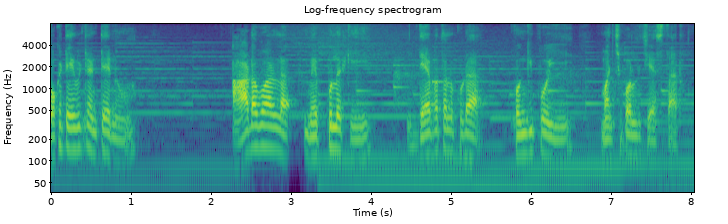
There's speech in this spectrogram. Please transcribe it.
ఒకటి ఏమిటంటేను ఆడవాళ్ళ మెప్పులకి దేవతలు కూడా పొంగిపోయి మంచి పనులు చేస్తారు.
